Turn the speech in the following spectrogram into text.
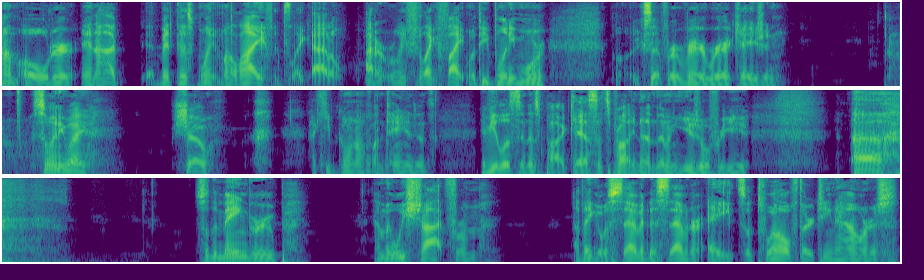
I'm older and I at this point in my life it's like I don't I don't really feel like fighting with people anymore except for a very rare occasion. So anyway, show. I keep going off on tangents. If you listen to this podcast, it's probably not that unusual for you. Uh so the main group I mean we shot from I think it was 7 to 7 or 8, so 12 13 hours.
